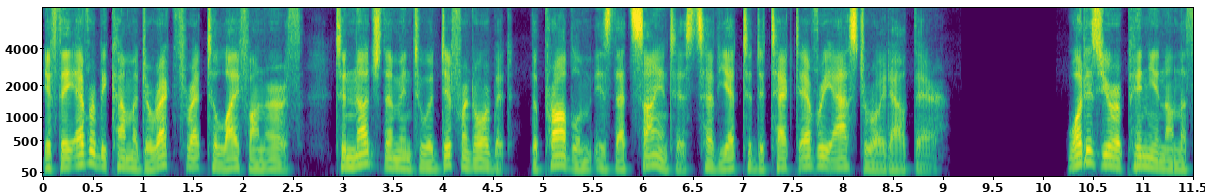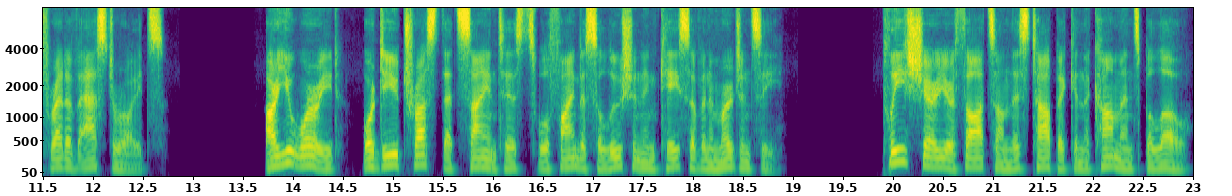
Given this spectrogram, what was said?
if they ever become a direct threat to life on Earth, to nudge them into a different orbit. The problem is that scientists have yet to detect every asteroid out there. What is your opinion on the threat of asteroids? Are you worried, or do you trust that scientists will find a solution in case of an emergency? Please share your thoughts on this topic in the comments below,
